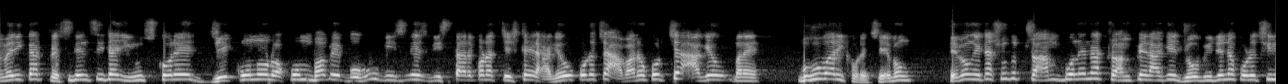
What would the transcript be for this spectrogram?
আমেরিকার প্রেসিডেন্সিটা ইউজ করে যে কোনো রকম ভাবে বহু বিজনেস বিস্তার করার চেষ্টা আগেও করেছে, আবারও করছে, আগেও মানে বহুবারই করেছে এবং এবং এটা শুধু ট্রাম্প বলে না ট্রাম্পের আগে জো বিডেনও করেছিল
